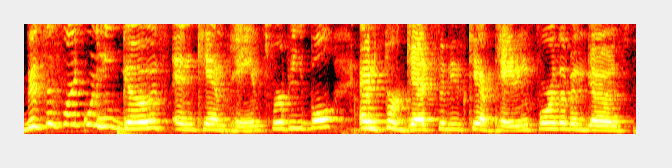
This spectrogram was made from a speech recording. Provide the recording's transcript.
This is like when he goes and campaigns for people and forgets that he's campaigning for them and goes,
